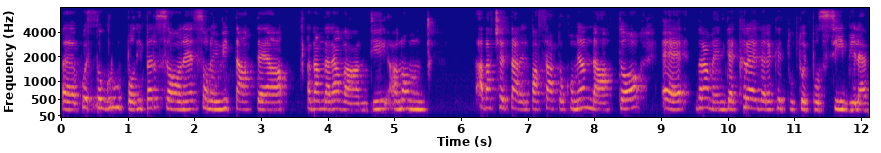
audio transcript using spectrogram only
eh, questo gruppo di persone sono invitate a, ad andare avanti a non ad accettare il passato come è andato e veramente credere che tutto è possibile.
